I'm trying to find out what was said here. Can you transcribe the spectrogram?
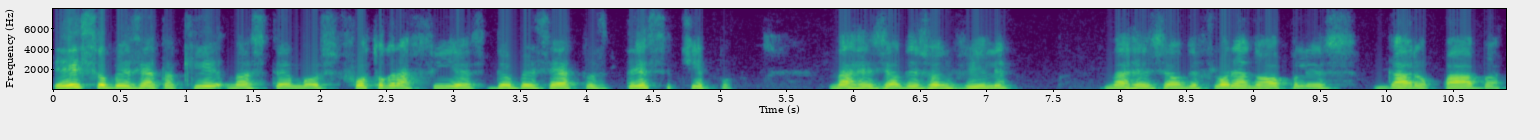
Esse objeto aqui, nós temos fotografias de objetos desse tipo na região de Joinville, na região de Florianópolis, Garopaba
